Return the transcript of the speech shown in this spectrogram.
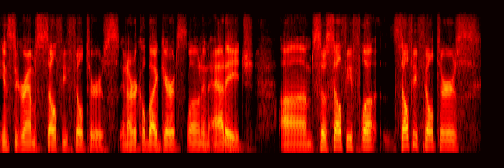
Instagram selfie filters, an article by Garett Sloane and Ad Age. Um, so selfie flo- selfie filters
